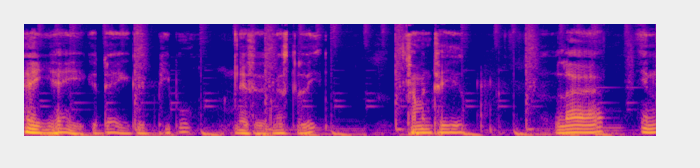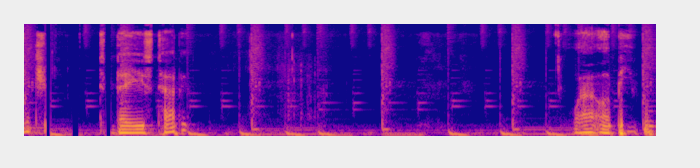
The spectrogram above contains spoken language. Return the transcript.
Hey, hey, good day, good people. This is Mr. Lee coming to you live in the truth. Today's topic Why are people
